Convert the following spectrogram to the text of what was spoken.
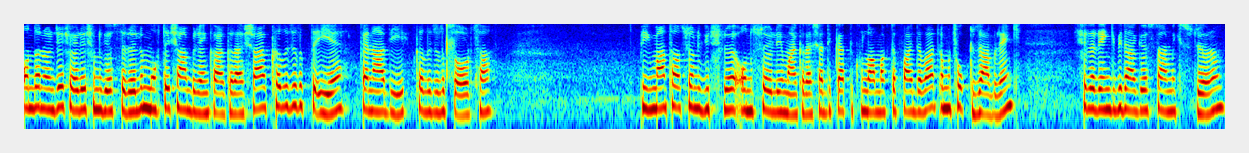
Ondan önce şöyle şunu gösterelim. Muhteşem bir renk arkadaşlar. Kalıcılık da iyi. Fena değil. Kalıcılık da orta. Pigmentasyonu güçlü. Onu söyleyeyim arkadaşlar. Dikkatli kullanmakta fayda var. Ama çok güzel bir renk. Şöyle rengi bir daha göstermek istiyorum.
